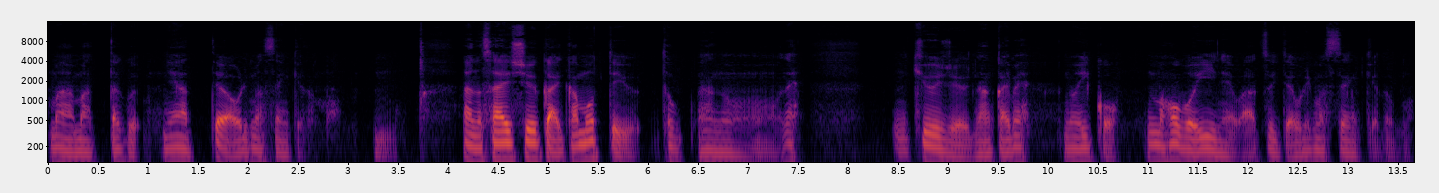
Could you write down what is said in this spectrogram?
まあ全く似合ってはおりませんけども、うん、あの最終回かもっていうとあのー、ね90何回目の以降、まあ、ほぼいいねはついておりませんけども、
